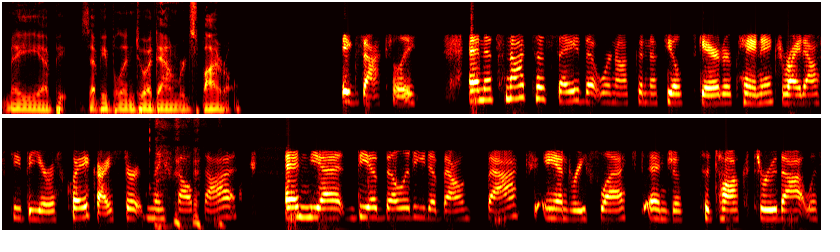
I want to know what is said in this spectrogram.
may uh, p- set people into a downward spiral. Exactly. And it's not to say that we're not going to feel scared or panicked right after the earthquake. I certainly felt that. and yet the ability to bounce back and reflect and just to talk through that with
